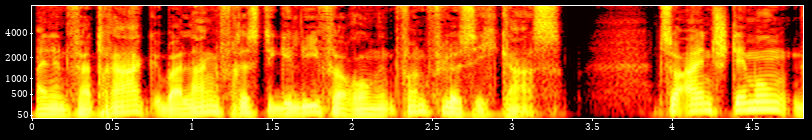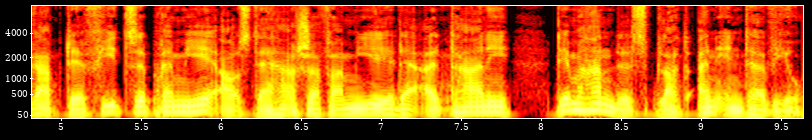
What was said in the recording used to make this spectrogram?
einen Vertrag über langfristige Lieferungen von Flüssiggas. Zur Einstimmung gab der Vizepremier aus der Herrscherfamilie der Altani dem Handelsblatt ein Interview.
